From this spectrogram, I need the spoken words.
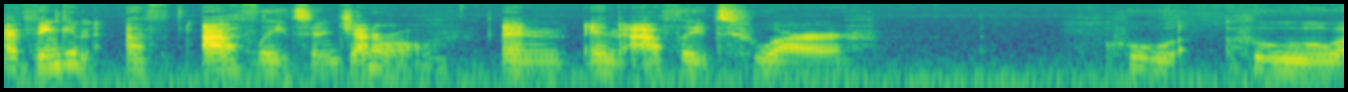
I think in athletes in general, and in athletes who are who who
